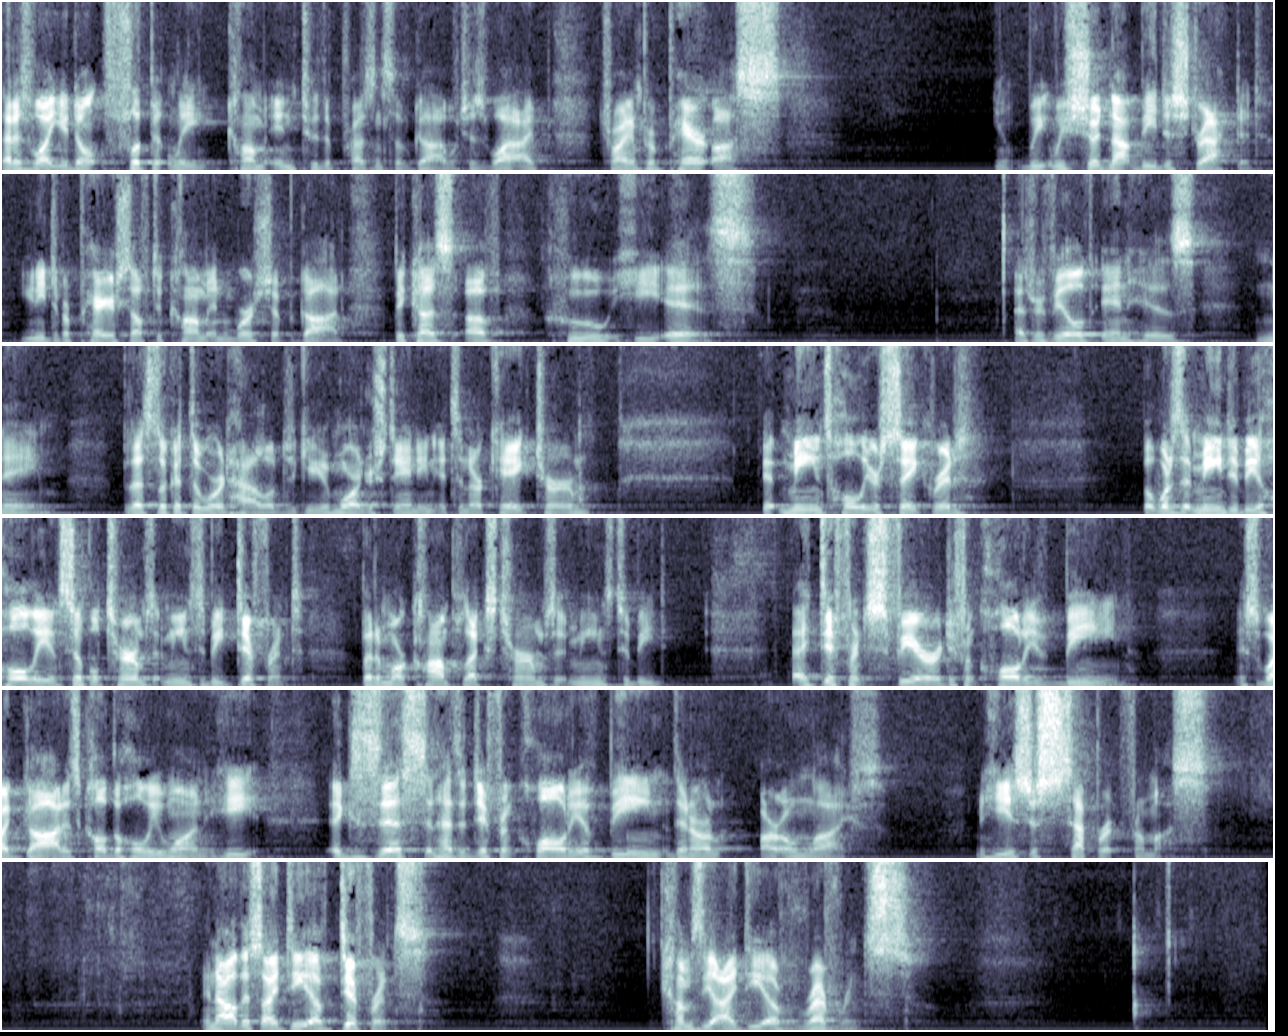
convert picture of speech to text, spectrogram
That is why you don't flippantly come into the presence of God, which is why I try and prepare us. You know, we, we should not be distracted. You need to prepare yourself to come and worship God because of who He is, as revealed in His name. But let's look at the word hallowed to give you more understanding. It's an archaic term, it means holy or sacred. But what does it mean to be holy? In simple terms, it means to be different. But in more complex terms, it means to be a different sphere, a different quality of being. This is why God is called the Holy One. He exists and has a different quality of being than our, our own lives. I mean, he is just separate from us. And now, this idea of difference comes the idea of reverence.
